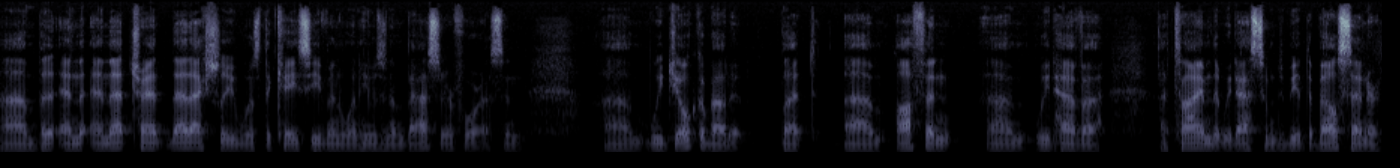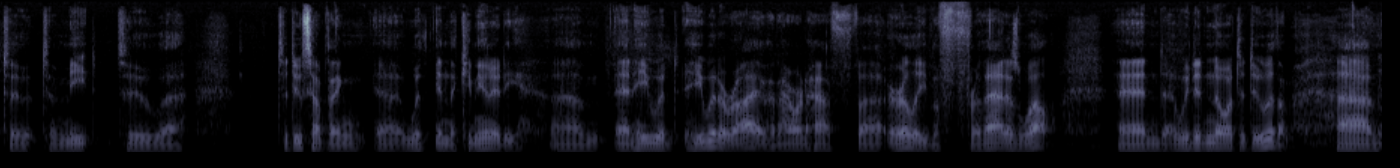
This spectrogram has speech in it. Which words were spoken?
Um, but and and that tra- that actually was the case even when he was an ambassador for us, and um, we joke about it. But um, often um, we'd have a, a time that we'd ask him to be at the Bell Center to to meet to uh, to do something uh, with in the community, um, and he would he would arrive an hour and a half uh, early for that as well, and uh, we didn't know what to do with him. Um,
